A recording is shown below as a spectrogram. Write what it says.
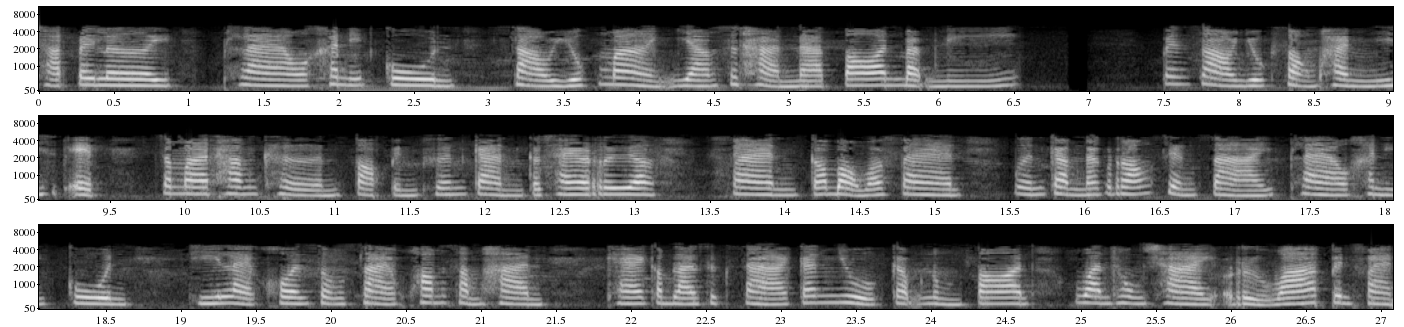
ชัดๆไปเลย แพรวคณิตกูล สาวยุคใหม่ ย้ำสถานะต้อนแบบนี้ เป็นสาวยุค 2021 จะมาทำเขินตอบเป็นเพื่อนกันก็ใช่เรื่อง แฟนก็บอกว่าแฟน เหมือนกับนักร้องเสียงสาย แพรวคณิตกูล ที่หลายคนสงสัยความสัมพันธ์แค่กำลังศึกษากันอยู่กับหนุ่มตอน วันธงชัย หรือว่าเป็นแฟน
